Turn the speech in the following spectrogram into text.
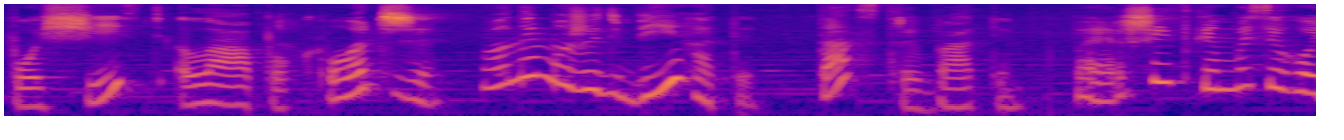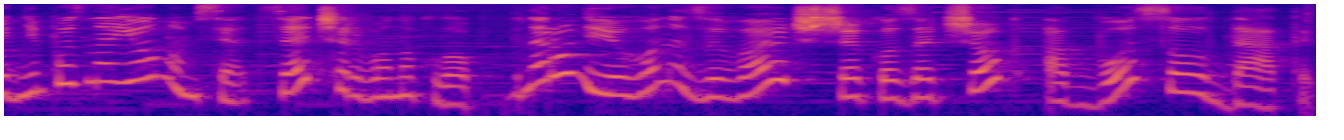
по шість лапок. Отже, вони можуть бігати та стрибати. Перший, з ким ми сьогодні познайомимося, це червоноклоп. В народі його називають ще козачок або солдатик.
